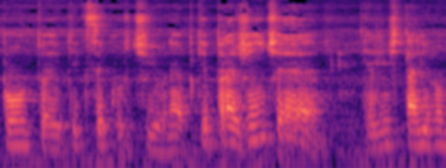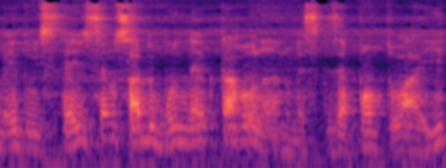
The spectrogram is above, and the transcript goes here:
ponto aí, o que, que você curtiu, né? Porque pra gente é. Que a gente tá ali no meio do stage, você não sabe muito né, o que tá rolando, mas se quiser pontuar aí.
